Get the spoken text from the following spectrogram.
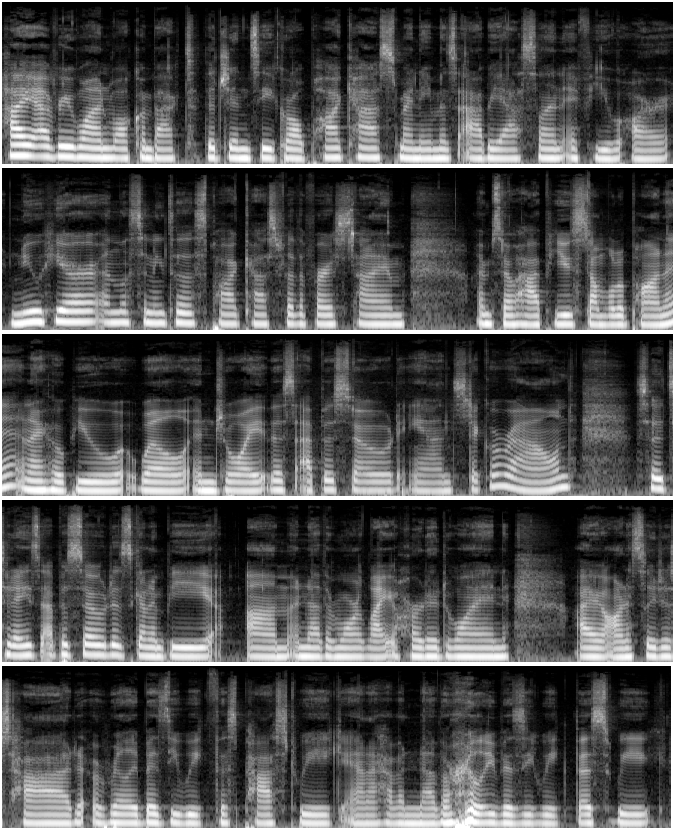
Hi, everyone. Welcome back to the Gen Z Girl podcast. My name is Abby Aslin. If you are new here and listening to this podcast for the first time, I'm so happy you stumbled upon it, and I hope you will enjoy this episode and stick around. So, today's episode is going to be um, another more lighthearted one. I honestly just had a really busy week this past week, and I have another really busy week this week.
